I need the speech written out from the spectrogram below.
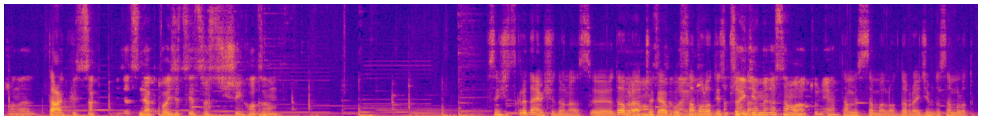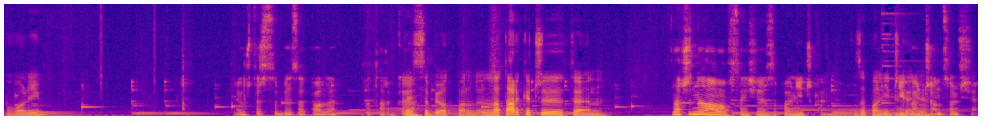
Że one Tak. z aktualizacji na aktualizację coraz ciszej chodzą. W sensie skradają się do nas. E, dobra, No, czekaj, bo samolot jest No przed idziemy do samolotu, nie? Tam jest samolot, dobra, idziemy do samolotu powoli. Ja już też sobie zapalę latarkę. Weź sobie odpal. Latarkę czy ten? Znaczy no, w sensie zapalniczkę, nie? Zapalniczkę, nie? Niekończącą się.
